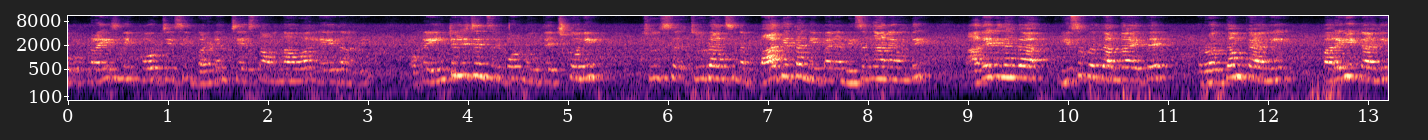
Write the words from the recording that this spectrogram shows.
ఒక ప్రైజ్ని కోట్ చేసి బర్డన్ చేస్తూ ఉన్నావా లేదా అని ఒక ఇంటెలిజెన్స్ రిపోర్ట్ నువ్వు తెచ్చుకొని చూస చూడాల్సిన బాధ్యత నీపైన నిజంగానే ఉంది. అదేవిధంగా ఇసుక దందా అయితే రొద్దం కానీ పరిగి కానీ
